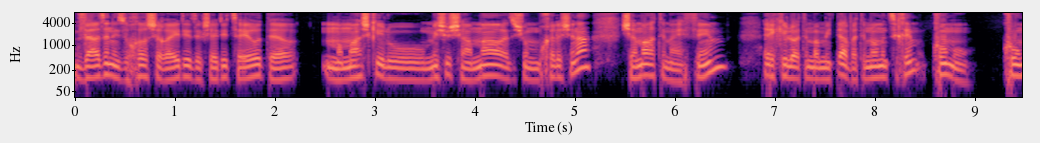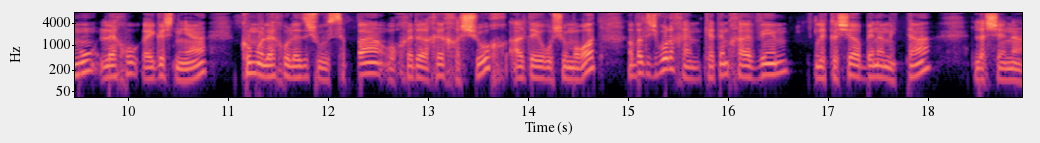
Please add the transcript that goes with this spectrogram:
ואז אני זוכר שראיתי את זה כשהייתי צעיר יותר ממש כאילו מישהו שאמר איזשהו מומחה לשינה שאמר אתם עייפים. אה, כאילו אתם במיטה ואתם לא מצליחים קומו קומו לכו רגע שנייה קומו לכו לאיזשהו ספה או חדר אחר חשוך אל תעירו שום אורות אבל תשבו לכם כי אתם חייבים לקשר בין המיטה לשינה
